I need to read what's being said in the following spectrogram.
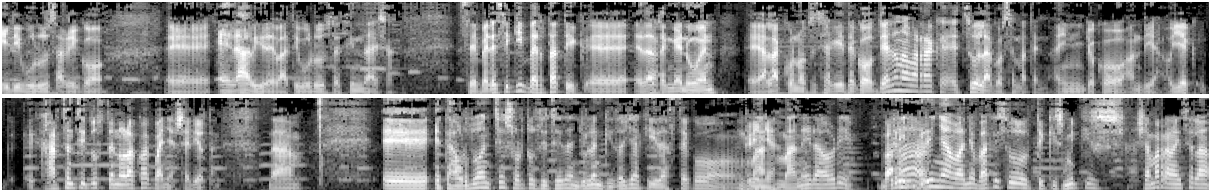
hiri buruz agiko eh, edabide bati buruz ezin da esan. Ze bereziki bertatik eh, edaten genuen, eh, alako notiziak egiteko, diario nabarrak ez zuelako zenbaten, hain joko handia. Hoiek eh, jartzen zituzten olakoak, baina seriotan. Da, e, eta orduan txe sortu zitzaidan Julen gidoiak idazteko Grina. manera hori. Ba. Gri, grina baino, bakizu tikismikis xamarra naizela,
